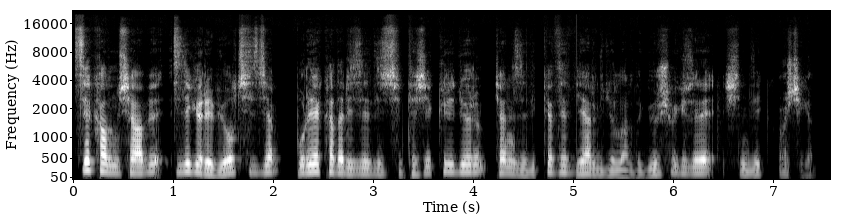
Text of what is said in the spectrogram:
Size kalmış abi. Size göre bir yol çizeceğim. Buraya kadar izlediğiniz için teşekkür ediyorum. Kendinize dikkat edin. Diğer videolarda görüşmek üzere. Şimdilik hoşçakalın.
